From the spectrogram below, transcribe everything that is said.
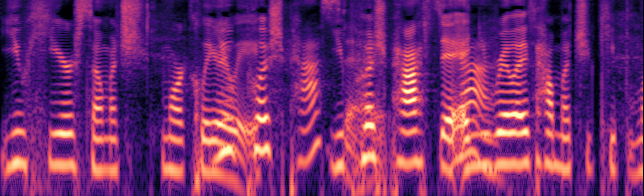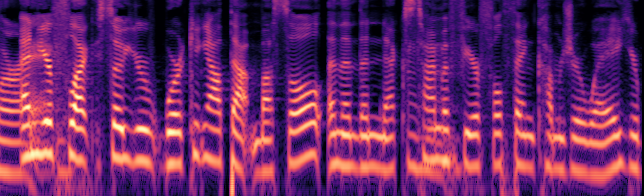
you hear so much more clearly. You push past You it. push past it and you realize how much you keep learning. and you're flex so you're working out that muscle and then the next time a Mhm. fearful thing comes your way you're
